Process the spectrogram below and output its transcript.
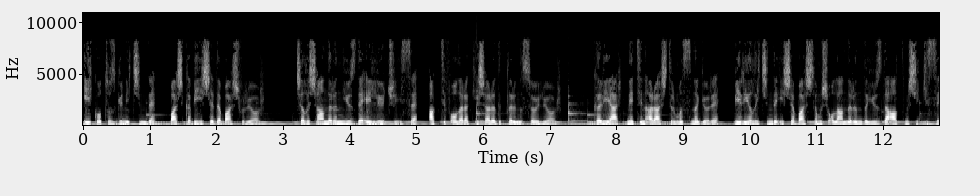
ilk 30 gün içinde başka bir işe de başvuruyor. Çalışanların %53'ü ise aktif olarak iş aradıklarını söylüyor. Kariyer, Net'in araştırmasına göre, bir yıl içinde işe başlamış olanların da %62'si,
